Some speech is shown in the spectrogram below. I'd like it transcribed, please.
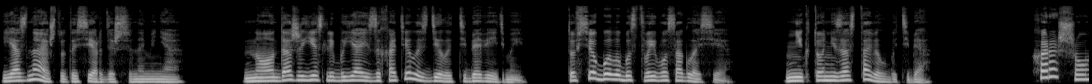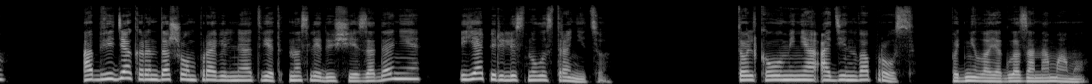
Я знаю, что ты сердишься на меня. Но даже если бы я и захотела сделать тебя ведьмой, то все было бы с твоего согласия. Никто не заставил бы тебя. Хорошо. Обведя карандашом правильный ответ на следующее задание, я перелистнула страницу. «Только у меня один вопрос», — подняла я глаза на маму.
